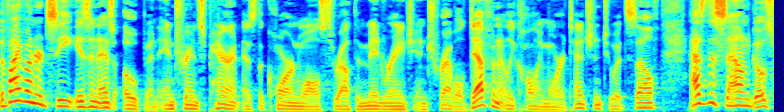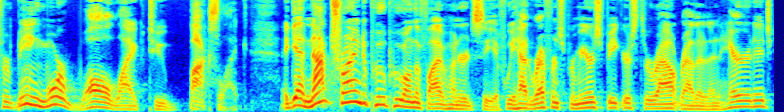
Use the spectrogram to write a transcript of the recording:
The 500C isn't as open and transparent as the Cornwalls throughout the mid-range and treble, definitely calling more attention to itself as the sound goes for being more wall-like to box-like. Again, not trying to poo-poo on the 500C. If we had reference Premiere speakers throughout rather than Heritage,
